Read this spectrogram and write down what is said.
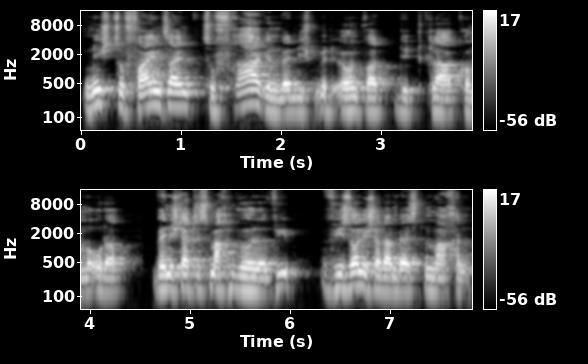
nicht zu fein sein, zu fragen, wenn ich mit irgendwas nicht klarkomme oder wenn ich das jetzt machen würde, wie, wie soll ich das am besten machen?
